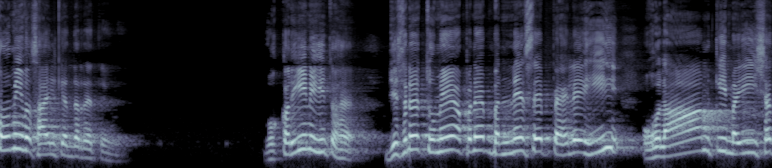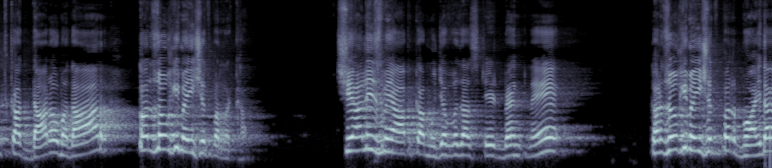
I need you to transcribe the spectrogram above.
قومی وسائل کے اندر رہتے ہوئے۔ وہ کرین ہی تو ہے، جس نے تمہیں اپنے بننے سے پہلے ہی غلام کی معیشت کا دار و مدار قرضوں کی معیشت پر رکھا۔ چھیالیس میں آپ کا مجوزہ اسٹیٹ بینک نے قرضوں کی معیشت پر معاہدہ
